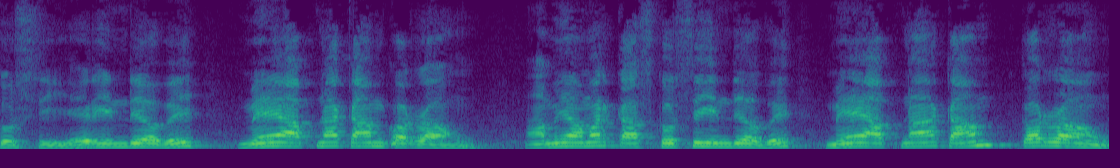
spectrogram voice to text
করছি। এর হিন্দি হবে, মে আপনা কাম কর রা আমি আমার কাজ করছি, হিন্দি হবে, মে আপনা কাম কর রা হুঁ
